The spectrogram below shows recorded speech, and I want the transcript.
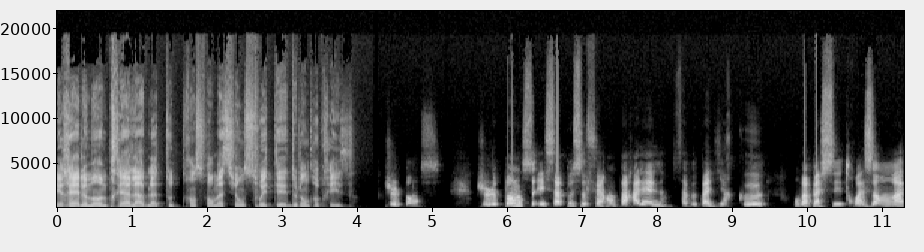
est réellement un préalable à toute transformation souhaitée de l'entreprise? Je le pense. Je le pense et ça peut se faire en parallèle. Ça ne veut pas dire que on va passer trois ans à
